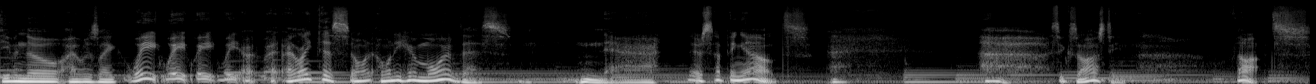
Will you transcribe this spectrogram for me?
Even though I was like, Wait, wait, wait, wait, I, I like this. I want, I want to hear more of this. Nah, there's something else. it's exhausting. Thoughts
